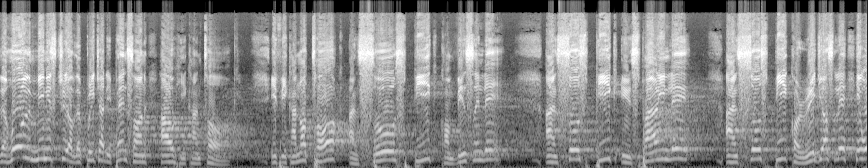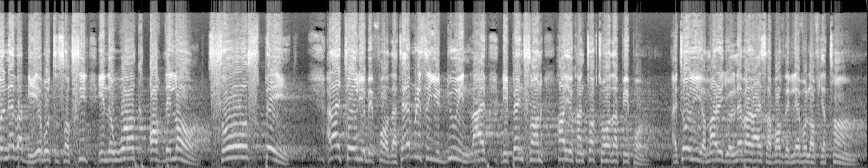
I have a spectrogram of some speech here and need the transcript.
the whole ministry of the preacher depends on how he can talk. If he cannot talk and so speak convincingly and so speak inspiringly and so speak courageously, he will never be able to succeed in the work of the Lord. So speak. And I told you before that everything you do in life depends on how you can talk to other people. I told you your marriage will never rise above the level of your tongue.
